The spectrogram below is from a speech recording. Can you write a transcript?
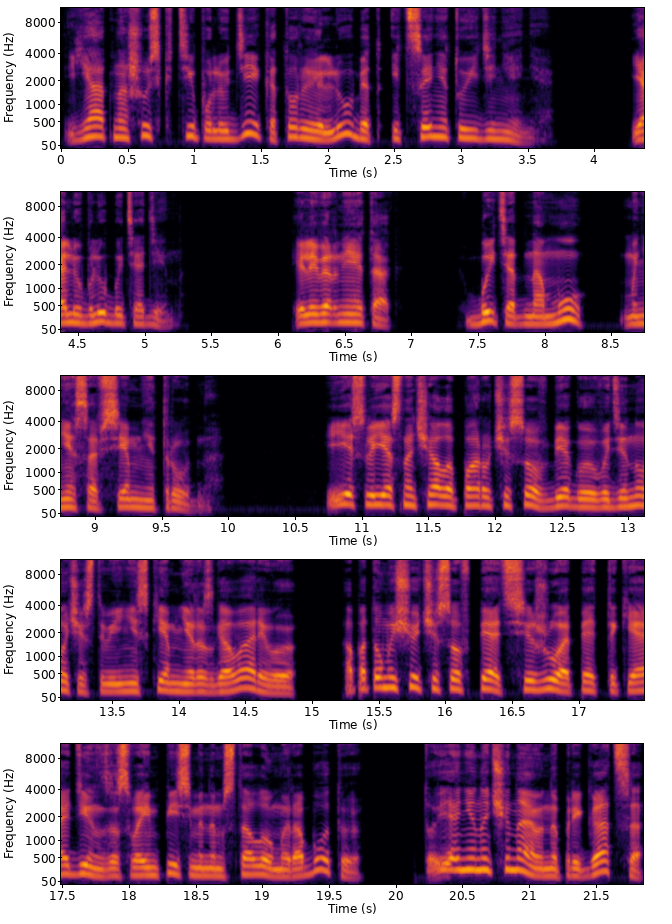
Я отношусь к типу людей, которые любят и ценят уединение. Я люблю быть один. Или вернее так, быть одному мне совсем не трудно. И если я сначала пару часов бегаю в одиночестве и ни с кем не разговариваю, а потом еще часов пять сижу опять-таки один за своим письменным столом и работаю, то я не начинаю напрягаться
